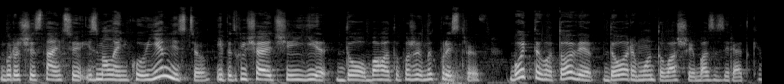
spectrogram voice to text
беручи станцію із маленькою ємністю і підключаючи її до багатопоживних пристроїв, будьте готові до ремонту вашої бази зарядки.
